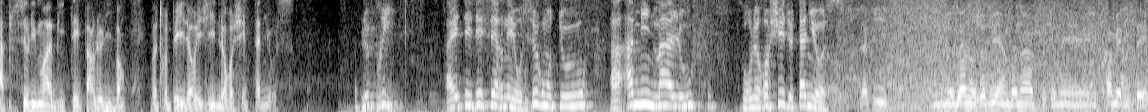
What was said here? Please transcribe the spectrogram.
absolument habité par le Liban, votre pays d'origine, le Rocher de Tagnos. Le prix a été décerné au second tour à Amin Mahalouf pour le rocher de Tagnos. La vie me donne aujourd'hui un bonheur que je n'ai pas mérité.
